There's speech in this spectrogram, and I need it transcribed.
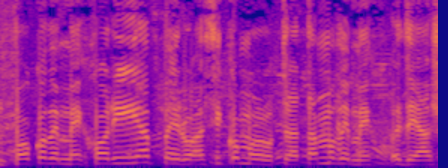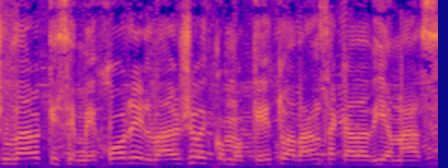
un poco de mejoría, pero así como tratamos de, mej- de ayudar que se mejore el barrio, es como que esto avanza cada día más.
